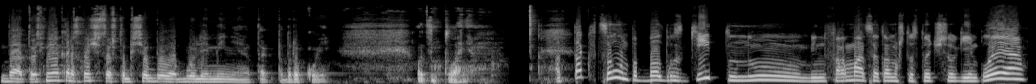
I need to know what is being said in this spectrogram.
Да, то есть мне как раз хочется, чтобы все было более-менее так под рукой в этом плане. А так, в целом, по Baldur's Gate, ну, информация о том, что 100 часов геймплея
